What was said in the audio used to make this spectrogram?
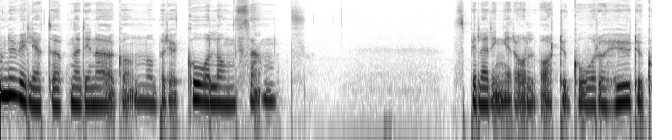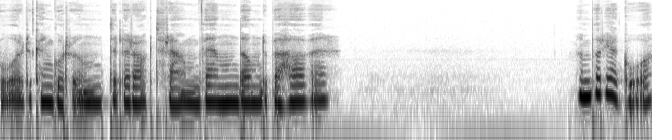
Och nu vill jag att du öppnar dina ögon och börjar gå långsamt. Spelar ingen roll vart du går och hur du går. Du kan gå runt eller rakt fram, vända om du behöver. Men börja gå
